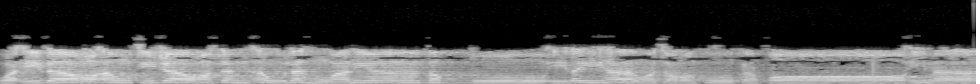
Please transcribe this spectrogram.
وإذا رأوا تجارة أو لهوا انفضوا إليها وتركوك قائما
